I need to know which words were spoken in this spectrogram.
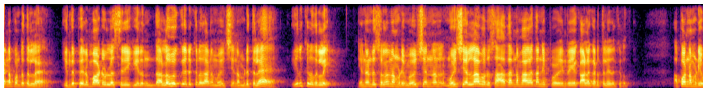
என்ன பண்ணுறதில்ல இந்த பெரும்பாடுள்ள சிறிக்கு இருந்த அளவுக்கு இருக்கிறதான முயற்சி நம்மிடத்தில் இருக்கிறதில்லை. என்னென்று சொல்ல நம்முடைய முயற்சி என்ன முயற்சியெல்லாம் ஒரு சாதாரணமாக தான் இப்போ இன்றைய காலகட்டத்தில் இருக்கிறது. அப்போ நம்முடைய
